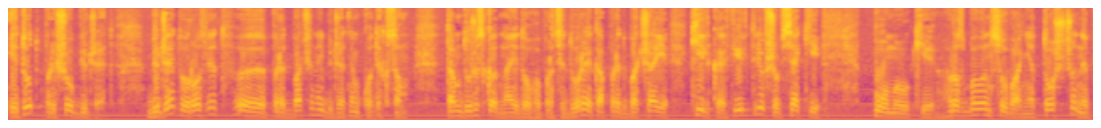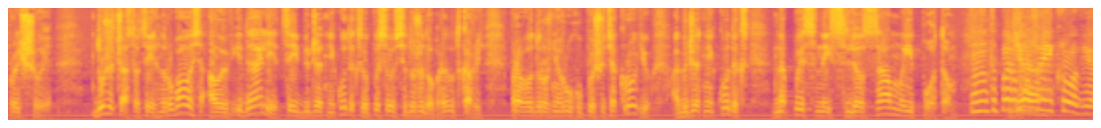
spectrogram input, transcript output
І тут прийшов бюджет. Бюджету розгляд е, передбачений бюджетним кодексом. Там дуже складна і довга процедура, яка передбачає кілька фільтрів, щоб всякі помилки, розбалансування тощо не пройшли. Дуже часто це ігнорувалося, але в ідеалі цей бюджетний кодекс виписувався дуже добре. Тут кажуть, правила дорожнього руху пишуться кров'ю, а бюджетний кодекс написаний сльозами і потом. Ну тепер Я- може і кров'ю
